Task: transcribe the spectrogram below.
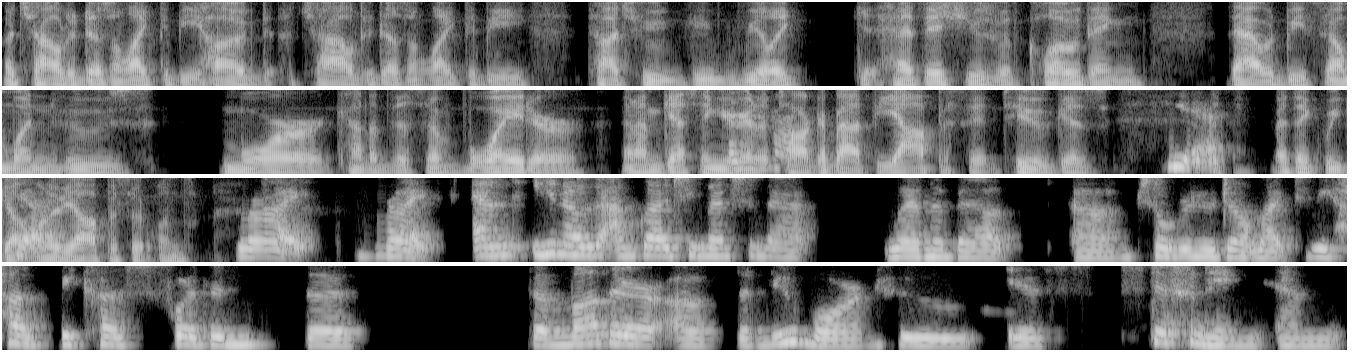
a child who doesn't like to be hugged, a child who doesn't like to be touched, who, who really has issues with clothing, that would be someone who's more kind of this avoider. And I'm guessing you're going right. to talk about the opposite too, because yes, I think we got yes. one of the opposite ones. Right, right. And you know, I'm glad you mentioned that, Len, about um, children who don't like to be hugged, because for the the the mother of the newborn who is stiffening and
